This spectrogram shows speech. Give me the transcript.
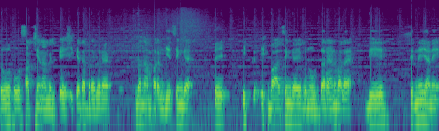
ਦੋ ਹੋਰ ਸਾਥੀਆਂ ਨਾਲ ਮਿਲ ਕੇ, ਇੱਕ ਇਹਦਾ ਬ੍ਰਦਰ ਹੈ, ਉਹਦਾ ਨਾਮ ਪਰਮਜੀਤ ਸਿੰਘ ਹੈ ਤੇ ਇੱਕ ਇਕਬਾਲ ਸਿੰਘ ਹੈ, ਇਹ ਬਨੂੜ ਦਾ ਰਹਿਣ ਵਾਲਾ ਹੈ। ਵੀ ਇਹ ਤਿੰਨੇ ਜਾਣੇ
